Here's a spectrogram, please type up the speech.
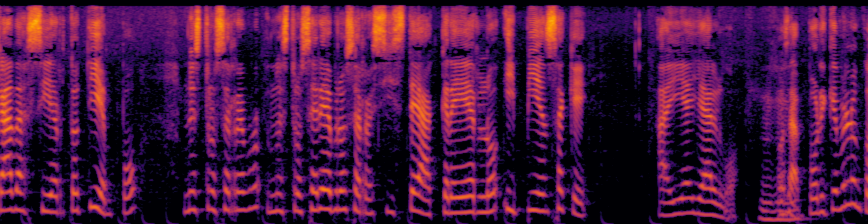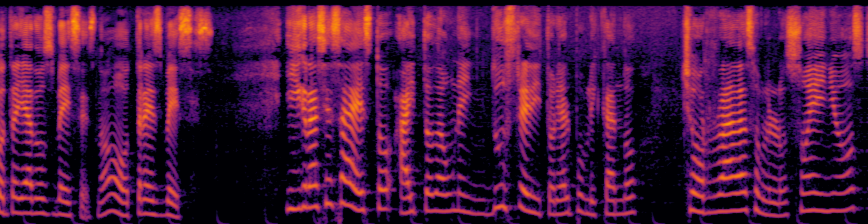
cada cierto tiempo, nuestro cerebro, nuestro cerebro se resiste a creerlo y piensa que ahí hay algo. O sea, ¿por qué me lo encontré ya dos veces, no? O tres veces. Y gracias a esto hay toda una industria editorial publicando chorradas sobre los sueños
